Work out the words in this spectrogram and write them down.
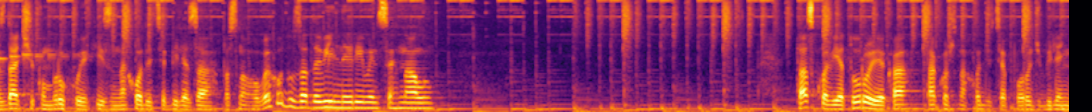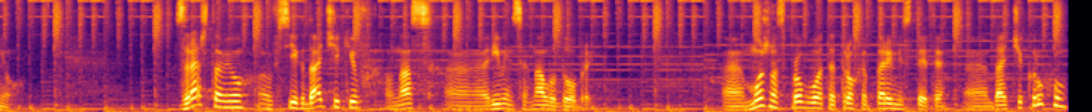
з датчиком руху, який знаходиться біля запасного виходу, задовільний рівень сигналу. Та з клавіатурою, яка також знаходиться поруч біля нього. Зрештою, всіх датчиків у нас е, рівень сигналу добрий. Е, Можна спробувати трохи перемістити е, датчик руху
